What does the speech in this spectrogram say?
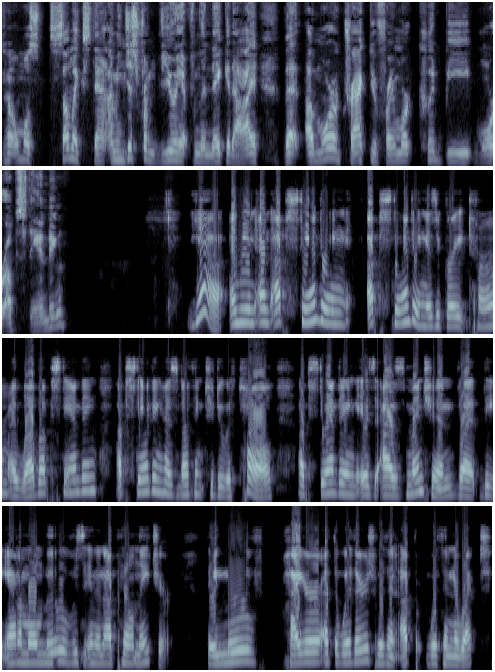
to almost some extent i mean just from viewing it from the naked eye that a more attractive framework could be more upstanding? Yeah i mean and upstanding upstanding is a great term. I love upstanding. Upstanding has nothing to do with tall. Upstanding is as mentioned that the animal moves in an uphill nature. They move higher at the withers with an up with an erect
